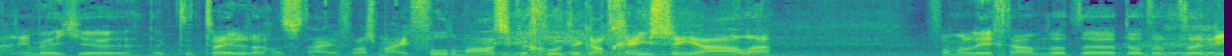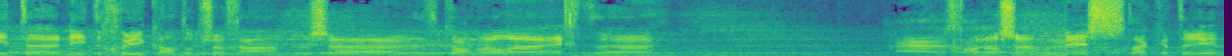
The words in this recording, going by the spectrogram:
klein beetje... dat ik de tweede dag wat stijf was. Maar ik voelde me hartstikke goed. Ik had geen signalen van mijn lichaam dat, uh, dat het niet, niet de goede kant op zou gaan. Dus het kwam wel echt... Gewoon als een mes stak het erin,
